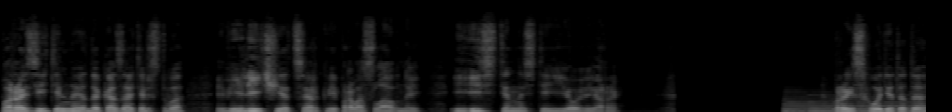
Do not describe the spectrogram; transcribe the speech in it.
поразительное доказательство величия Церкви Православной и истинности ее веры. Происходит это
